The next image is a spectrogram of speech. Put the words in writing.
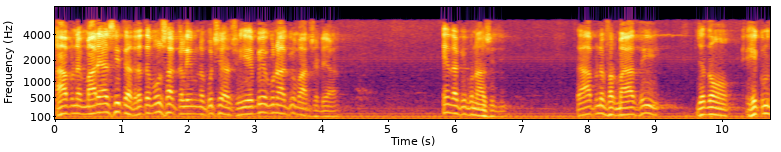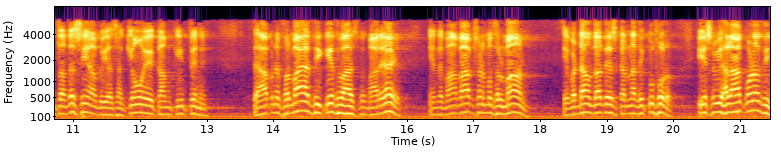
آپ نے ماریا سی تے حضرت موسا کلیم نے پوچھا سی، یہ بے گناہ کیوں مار چڈیا یہ کی گناہ سی جی؟ آپ نے فرمایا تھی جدو حکمت دسیا بھائی اصا کیوں یہ کام کیتے ہیں تو آپ نے فرمایا تھی کس واسطے ماریا ہے؟ اندر ماں باپ سن مسلمان یہ وڈا ہوں تو اس کرنا تھی کفر، اس بھی ہلاک ہونا تھی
